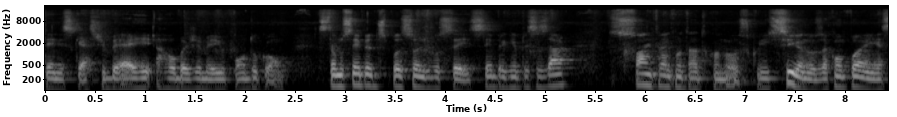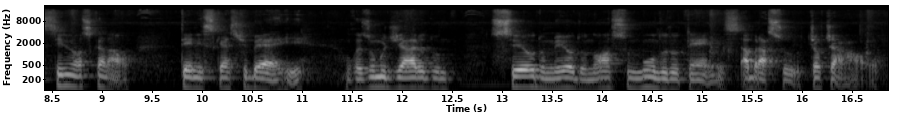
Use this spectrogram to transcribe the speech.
têniscastbr.gmail.com Estamos sempre à disposição de vocês. Sempre que precisar, só entrar em contato conosco e siga-nos, acompanhe, assine nosso canal Têniscast BR, um resumo diário do seu, do meu, do nosso mundo do tênis. Abraço, tchau, tchau.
